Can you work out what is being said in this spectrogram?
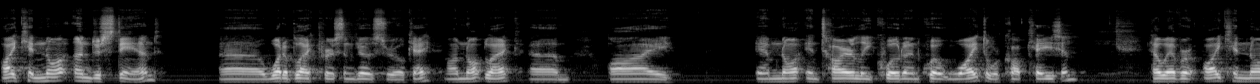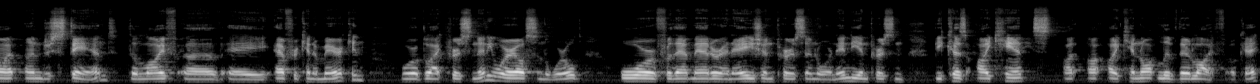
I cannot understand uh, what a black person goes through. Okay, I'm not black. Um, I am not entirely quote unquote white or Caucasian. However, I cannot understand the life of a African American or a black person anywhere else in the world or for that matter, an Asian person or an Indian person, because I can't, I, I cannot live their life. Okay.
